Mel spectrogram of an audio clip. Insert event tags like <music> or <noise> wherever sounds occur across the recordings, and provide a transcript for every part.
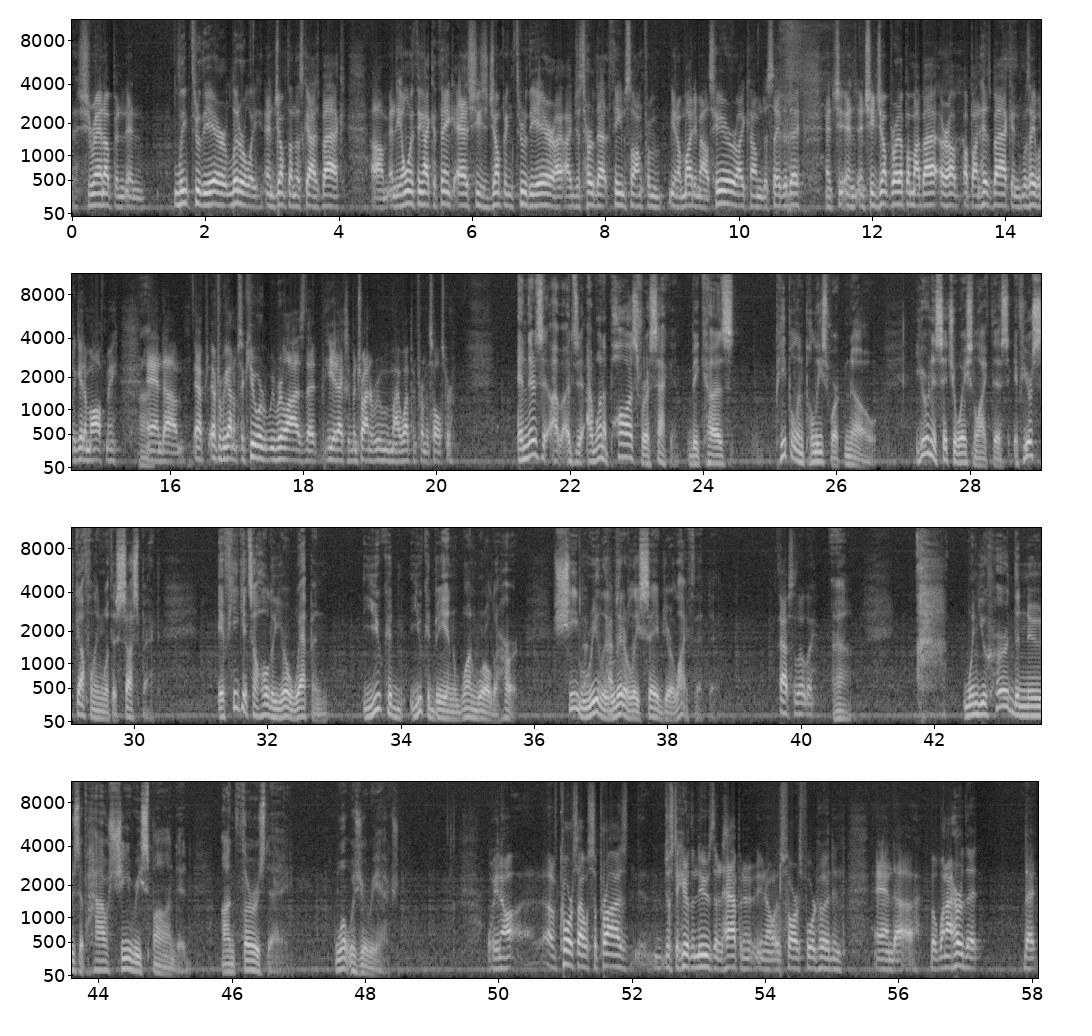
She ran up and, and leaped through the air literally and jumped on this guy's back. Um, and the only thing I could think as she's jumping through the air, I, I just heard that theme song from you know Mighty Mouse. Here I come to save the day, and she and, and she jumped right up on my back or up, up on his back and was able to get him off me. And um, after, after we got him secured, we realized that he had actually been trying to remove my weapon from its holster. And there's, I, I want to pause for a second because people in police work know you're in a situation like this. If you're scuffling with a suspect, if he gets a hold of your weapon, you could you could be in one world of hurt. She really, absolutely. literally saved your life that day. Absolutely. Yeah. <sighs> When you heard the news of how she responded on Thursday, what was your reaction? Well, you know, of course, I was surprised just to hear the news that had happened. You know, as far as Fort Hood and and uh, but when I heard that that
